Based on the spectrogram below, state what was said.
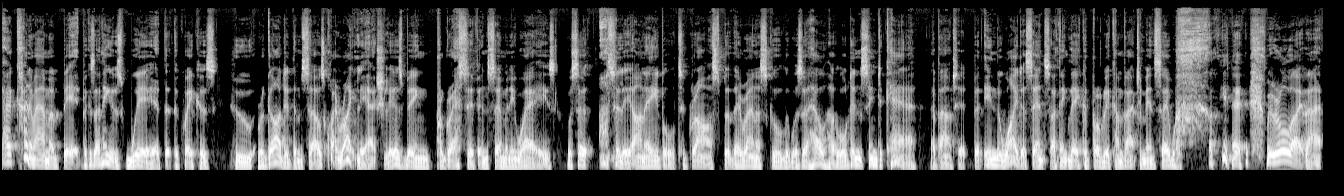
I kind of am a bit because I think it was weird that the Quakers who regarded themselves, quite rightly actually, as being progressive in so many ways, were so utterly unable to grasp that they ran a school that was a hellhole or didn't seem to care about it. But in the wider sense, I think they could probably come back to me and say, well, you know, we were all like that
